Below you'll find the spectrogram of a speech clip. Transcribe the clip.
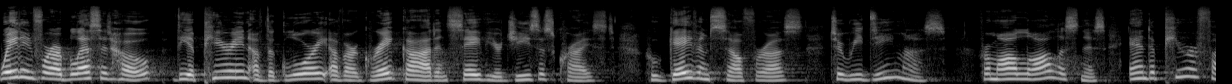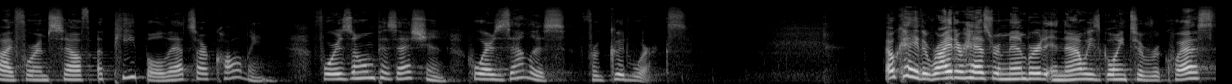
Waiting for our blessed hope, the appearing of the glory of our great God and Savior Jesus Christ, who gave himself for us to redeem us from all lawlessness and to purify for himself a people, that's our calling, for his own possession, who are zealous for good works. Okay, the writer has remembered, and now he's going to request,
